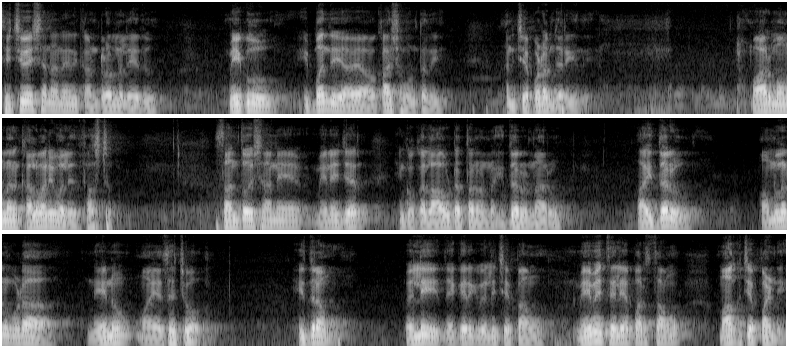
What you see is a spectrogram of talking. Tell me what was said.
సిచ్యువేషన్ అనేది కంట్రోల్లో లేదు. మీకు ఇబ్బంది అయ్యే అవకాశం ఉంటుంది అని చెప్పడం జరిగింది. వారు మమ్మల్ని కలవనివ్వలేదు ఫస్ట్ సంతోష్ అనే మేనేజర్ ఇంకొక లావుట తను ఇద్దరు ఉన్నారు. ఆ ఇద్దరు మమ్మల్ని కూడా నేను మా ఎస్హెచ్ఓ ఇద్దరం వెళ్ళి దగ్గరికి వెళ్ళి చెప్పాము. మేమే తెలియపరుస్తాము మాకు చెప్పండి.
